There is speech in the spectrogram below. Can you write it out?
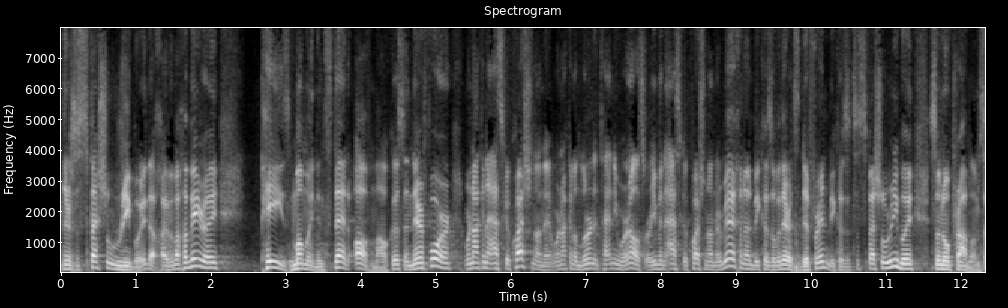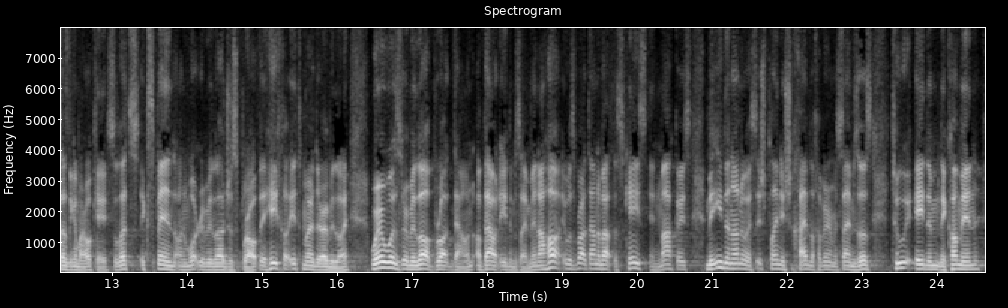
there's a special riboy that Chayva B'Chaveroi pays Mammon instead of Malchus, and therefore we're not going to ask a question on it. We're not going to learn it to anywhere else, or even ask a question on Rabbi Yechanan because over there it's different because it's a special riboy. So no problem. Says the Gemara. Okay, so let's expand on what Rabbi La just brought. The Itmar Where was Rabbi La brought down about Adam Zaymin? Aha, it was brought down about this case in. Me'idananu es Masayim. Two Adam they come in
